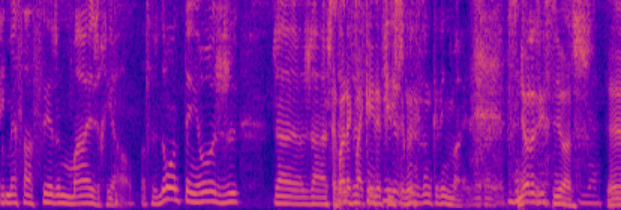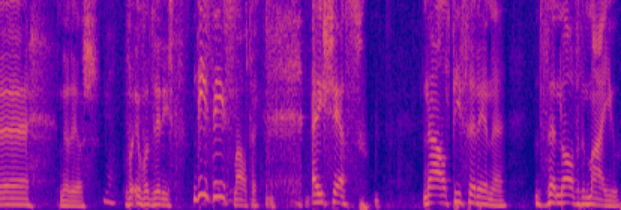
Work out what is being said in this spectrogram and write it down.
começa a ser mais real. Ou seja, de ontem a hoje já, já estamos Agora é que vai a cair a ficha, as não é? coisas um bocadinho mais. Senhoras e senhores, eh, meu Deus, eu vou dizer isto. Diz, diz. Malta. Excesso na Altice Arena, 19 de maio.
